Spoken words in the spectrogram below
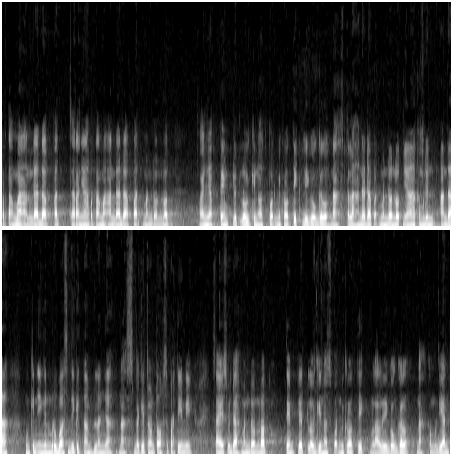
Pertama, Anda dapat caranya pertama Anda dapat mendownload banyak template login hotspot mikrotik di Google. Nah, setelah Anda dapat mendownloadnya, kemudian Anda mungkin ingin merubah sedikit tampilannya. Nah, sebagai contoh seperti ini. Saya sudah mendownload template login hotspot mikrotik melalui Google. Nah, kemudian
